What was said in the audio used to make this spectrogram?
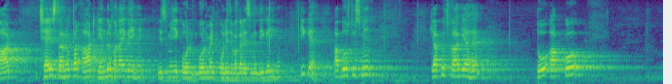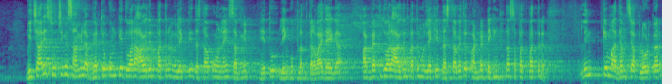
आठ छः स्थानों पर आठ केंद्र बनाए गए हैं, जिसमें ये गवर्नमेंट कॉलेज वगैरह इसमें दी गई हैं, ठीक है? अब दोस्तों इसमें क्या कुछ कहा गया है? तो आपको विचारित सूची में शामिल अभ्यर्थियों को उनके द्वारा आवेदन पत्र में उल्लेखित दस्तावेज़ को ऑनलाइन सबमिट हेतु लिंक उपलब्ध करवाया जाएगा। अभ्यर्थी द्वारा आवेदन पत्र में उल्लेखित दस्तावेज़ और अंडरटेकिंग तथा शपथ पत्र लिंक के माध्यम से अपलोड कर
